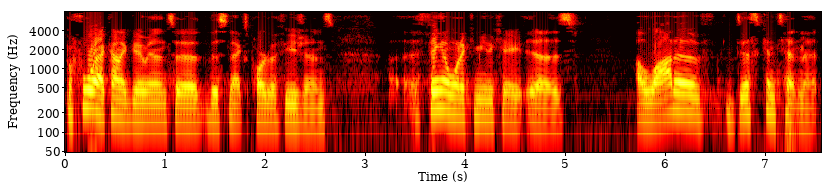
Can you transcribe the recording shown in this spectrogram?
before I kind of go into this next part of Ephesians, the thing I want to communicate is a lot of discontentment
